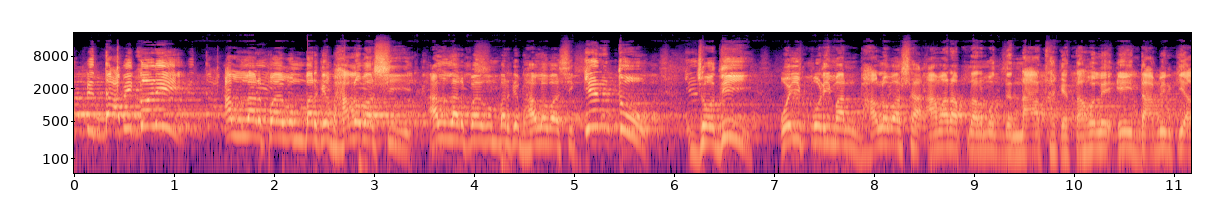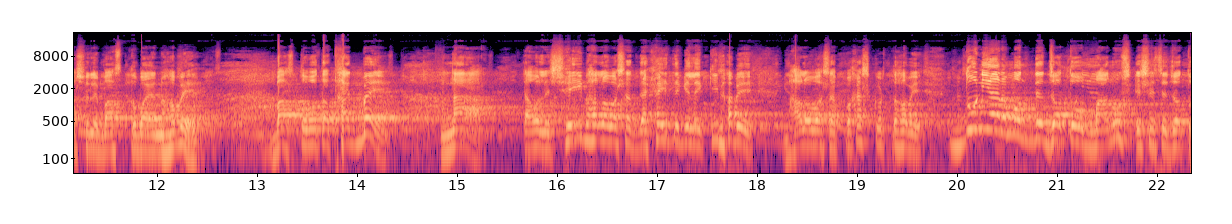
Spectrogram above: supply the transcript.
আপনি দাবি আল্লাহর পয়গম্বরকে ভালোবাসি, আল্লাহর পয়গম্বরকে ভালোবাসি। কিন্তু যদি ওই পরিমাণ ভালোবাসা আমার আপনার মধ্যে না থাকে, তাহলে এই দাবির কি আসলে বাস্তবায়ন হবে? বাস্তবতা থাকবে? না। তাহলে সেই ভালোবাসা দেখাইতে গেলে কীভাবে ভালোবাসা প্রকাশ করতে হবে? দুনিয়ার মধ্যে যত মানুষ এসেছে, যত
